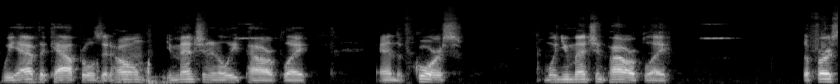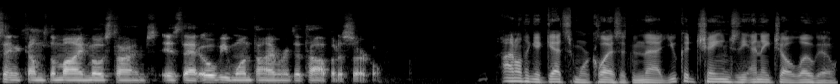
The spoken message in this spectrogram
we have the Capitals at home. You mentioned an elite power play. And of course, when you mention power play, the first thing that comes to mind most times is that OV one timer at the top of the circle. I don't think it gets more classic than that. You could change the NHL logo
